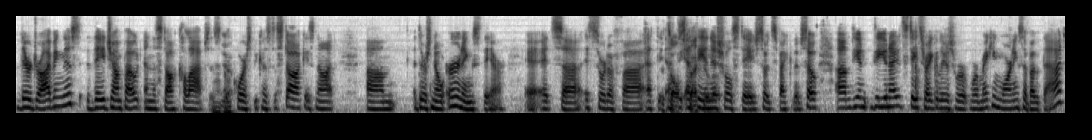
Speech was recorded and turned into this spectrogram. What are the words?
they're driving this, they jump out and the stock collapses, yeah. of course, because the stock is not, um, there's no earnings there. it's uh, it's sort of uh, at the at the, at the initial stage, so it's speculative. So um, the the United States regulators were, were making warnings about that,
